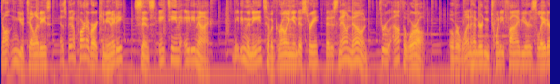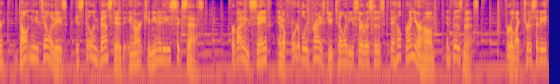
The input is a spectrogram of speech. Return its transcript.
Dalton Utilities has been a part of our community since 1889, meeting the needs of a growing industry that is now known throughout the world. Over 125 years later, Dalton Utilities is still invested in our community's success, providing safe and affordably priced utility services to help run your home and business. For electricity,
